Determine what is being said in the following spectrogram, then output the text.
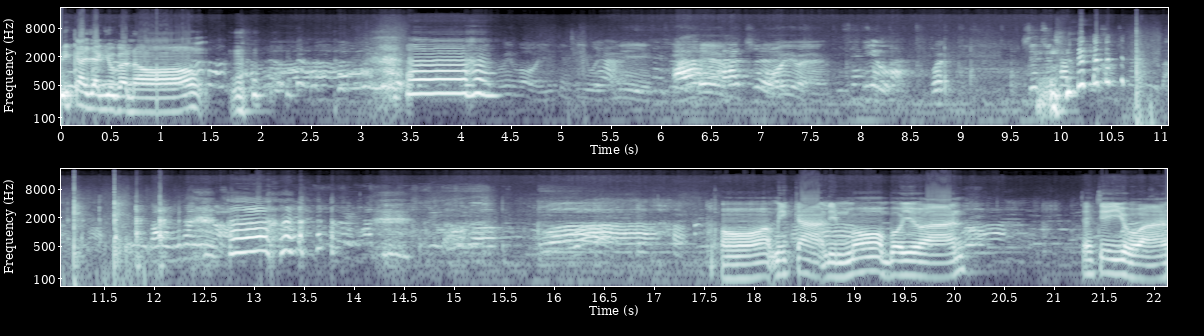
มิกาอยากอยู่กับน้องอ่า Mimo, you can be with me. Him, Patrick. 博远。先 เว้ยชิ้นชิ้นท่านลองท่านดีกว่าว้าอ๋อ มิกนโมโบยหยวนจังจีหยวน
